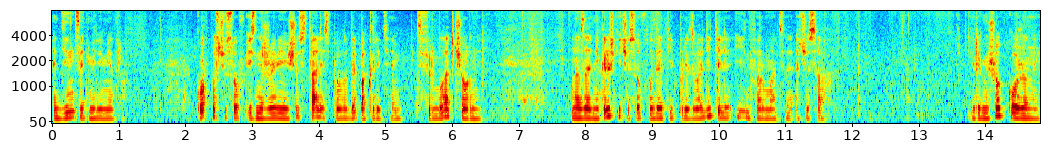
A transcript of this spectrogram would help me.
11 мм. Корпус часов из нержавеющей стали с ПВД покрытием. Циферблат черный. На задней крышке часов логотип производителя и информация о часах. Ремешок кожаный.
